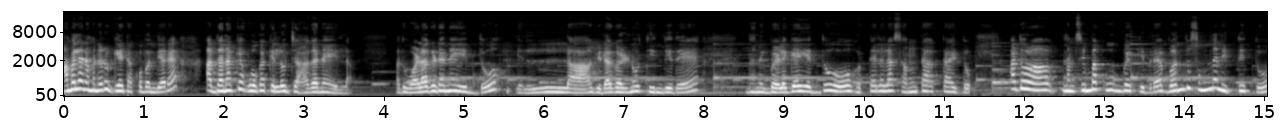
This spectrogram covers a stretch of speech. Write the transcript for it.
ಆಮೇಲೆ ನಮ್ಮನೆಯವರು ಗೇಟ್ ಹಾಕೊ ಬಂದ್ಯಾರೆ ಆ ದನಕ್ಕೆ ಹೋಗೋಕ್ಕೆಲ್ಲೂ ಜಾಗನೇ ಇಲ್ಲ. ಅದು ಒಳಗಡೆನೇ ಇದ್ದು ಎಲ್ಲ ಗಿಡಗಳನ್ನೂ ತಿಂದಿದೆ. ನನಗೆ ಬೆಳಗ್ಗೆ ಎದ್ದು ಹೊಟ್ಟೆಲೆಲ್ಲ ಸಂಕಟ ಆಗ್ತಾಯಿತ್ತು ಅದು ನಮ್ಮ ಸಿಂಹ ಕೂಗಬೇಕಿದ್ರೆ ಬಂದು ಸುಮ್ಮನೆ ನಿಂತಿತ್ತು.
